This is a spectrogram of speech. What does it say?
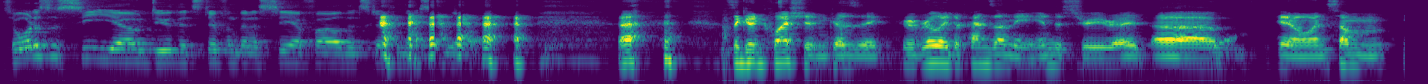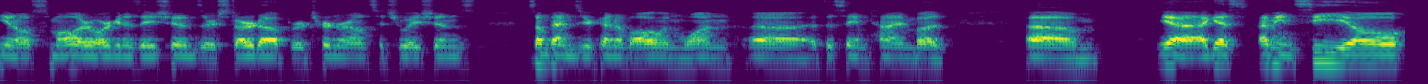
So, what does a CEO do that's different than a CFO? That's different than a CEO? it's a good question because it, it really depends on the industry, right? Uh, Yeah. You know, in some you know smaller organizations or startup or turnaround situations, sometimes you're kind of all in one uh, at the same time. But um, yeah, I guess I mean CEO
